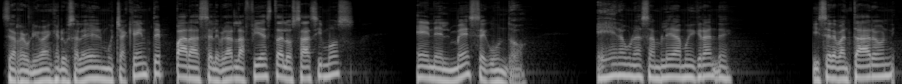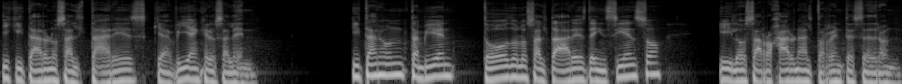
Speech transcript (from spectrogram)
Se reunió en Jerusalén mucha gente para celebrar la fiesta de los ácimos en el mes segundo. Era una asamblea muy grande. Y se levantaron y quitaron los altares que había en Jerusalén. Quitaron también todos los altares de incienso y los arrojaron al torrente Cedrón.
